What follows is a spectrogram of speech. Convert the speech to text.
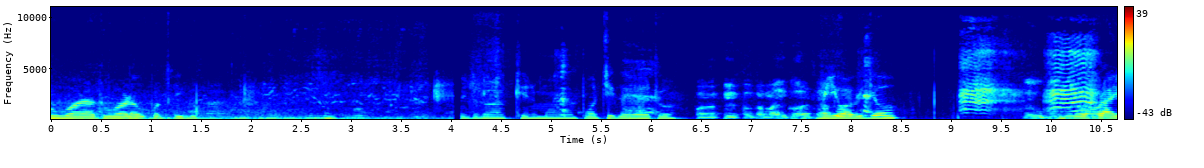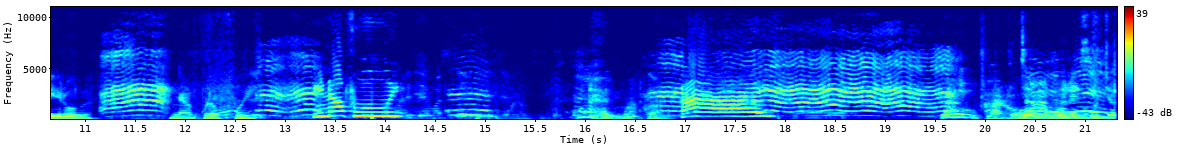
ધુવાળા ધુવાળા ઉપર થઈ ગયું. મિત્રો આખીરમાં અમે પહોંચી ગયા છો? વિયો આવી ગયો. ચોપડા હીરો ને આપણો ફૂઈ. હિના ફૂઈ. હાય ચા ભરે છે જો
